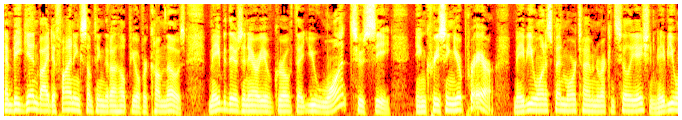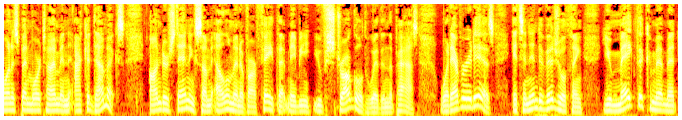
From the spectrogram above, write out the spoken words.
and begin by defining something that'll help you overcome those. Maybe there's an area of growth that you want to see increasing your prayer. Maybe you want to spend more time in reconciliation. Maybe you want to spend more time in academics, understanding some element of our faith that maybe you've struggled with in the past. Whatever it is, it's an individual thing. You make the commitment.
